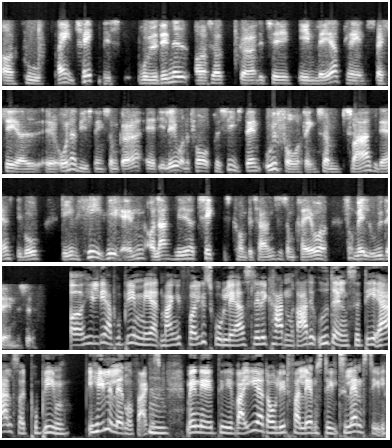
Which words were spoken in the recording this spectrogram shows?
at kunne rent teknisk bryde det ned og så gøre det til en læreplansbaseret øh, undervisning, som gør, at eleverne får præcis den udfordring, som svarer til deres niveau, det er en helt, helt anden og langt mere teknisk kompetence, som kræver formel uddannelse. Og hele det her problem med, at mange folkeskolelærere slet ikke har den rette uddannelse, det er altså et problem i hele landet faktisk. Mm. Men øh, det varierer dog lidt fra landsdel til landsdel.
